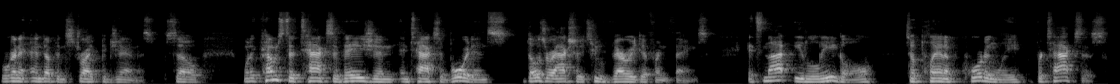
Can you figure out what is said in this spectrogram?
we're going to end up in striped pajamas. So when it comes to tax evasion and tax avoidance, those are actually two very different things. It's not illegal to plan accordingly for taxes.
